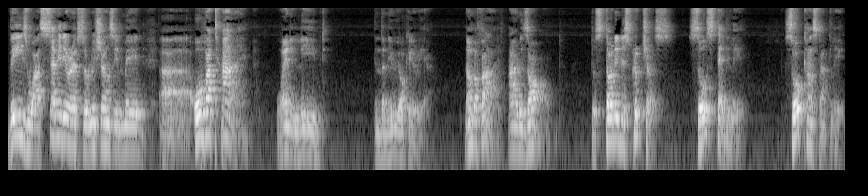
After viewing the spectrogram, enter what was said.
These were 70 resolutions he made uh, over time when he lived in the New York area. Number five, I resolved to study the scriptures so steadily, so constantly,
